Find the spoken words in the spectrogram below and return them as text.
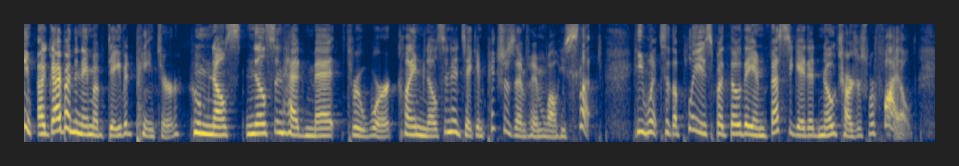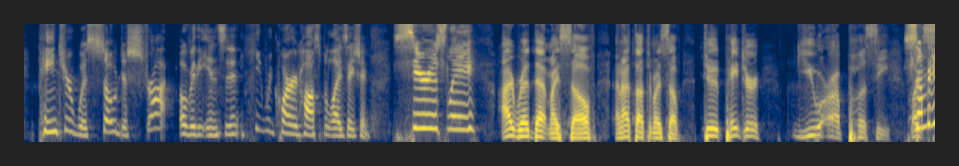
named a guy by the name of David Painter, whom Nilsen had met through work, claimed Nilsen had taken pictures of him while he slept. He went to the police, but though they investigated, no charges were filed. Painter was so distraught over the incident, he required hospitalization. Seriously? I read that myself and I thought to myself, dude, Painter, you are a pussy. Like, Somebody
